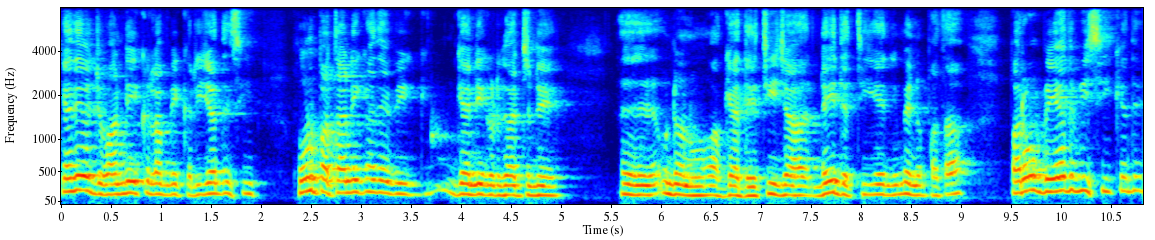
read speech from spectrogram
ਕਹਿੰਦੇ ਉਹ ਜਵਾਨੀ ਕਲਾਮੀ ਕਰੀ ਜਾਂਦੇ ਸੀ। ਹੁਣ ਪਤਾ ਨਹੀਂ ਕਹਿੰਦੇ ਵੀ ਗਿਆਨੀ ਗੁੜਗੱਜ ਨੇ ਉਹਨਾਂ ਨੂੰ ਆਗਿਆ ਦਿੱਤੀ ਜਾਂ ਨਹੀਂ ਦਿੱਤੀ, ਇਹ ਨਹੀਂ ਮੈਨੂੰ ਪਤਾ। ਪਰ ਉਹ ਬੇਅਦਬੀ ਸੀ ਕਹਿੰਦੇ।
